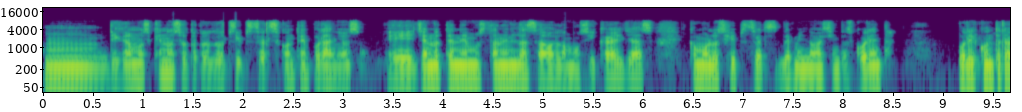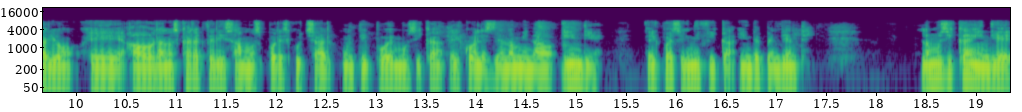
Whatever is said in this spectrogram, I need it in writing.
Mm, digamos que nosotros los hipsters contemporáneos eh, ya no tenemos tan enlazado la música del jazz como los hipsters de 1940. Por el contrario, eh, ahora nos caracterizamos por escuchar un tipo de música el cual es denominado indie, el cual significa independiente. La música indie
